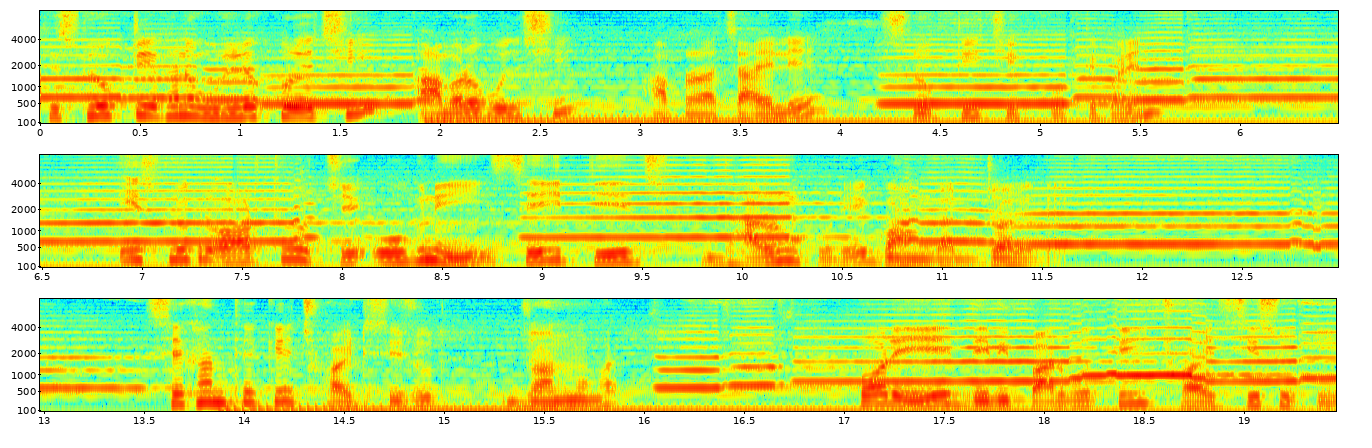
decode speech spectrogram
সেই শ্লোকটি এখানে উল্লেখ করেছি, আবারও বলছি। আপনারা চাইলে শ্লোকটি চেক করতে পারেন। এই শ্লোকের অর্থ হচ্ছে অগ্নি সেই তেজ ধারণ করে গঙ্গার জলে দেয়। সেখান থেকে ছয়টি শিশুর জন্ম হয়। পরে দেবী পার্বতী ছয় শিশুকে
